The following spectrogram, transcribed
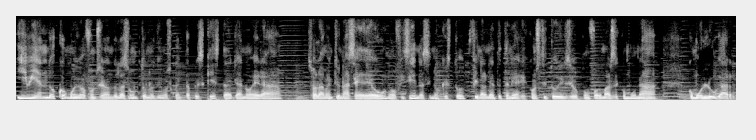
Y viendo cómo iba funcionando el asunto, nos dimos cuenta pues que esta ya no era solamente una sede o una oficina, sino que esto finalmente tenía que constituirse o conformarse como, una, como un lugar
